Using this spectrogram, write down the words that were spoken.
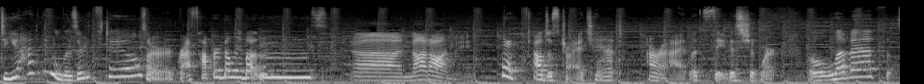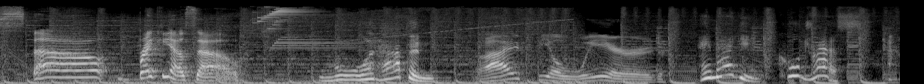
Do you have any lizard's tails or grasshopper belly buttons? Uh, not on me. Hmm, I'll just try a chant. All right, let's see. This should work. Levith spell Brachioso. What happened? I feel weird. Hey Maggie, cool dress.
